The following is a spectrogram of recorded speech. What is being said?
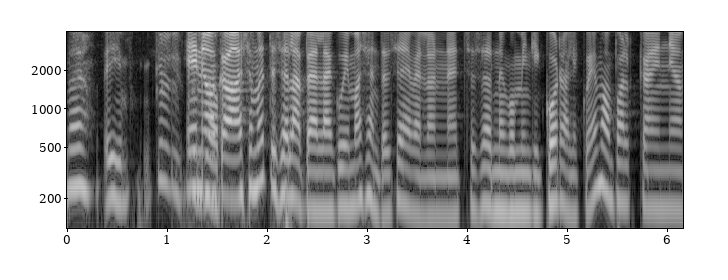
nojah, ei küll. ei no saab. aga sa mõtle selle peale, kui masendav see veel on, et sa saad nagu mingi korralikku emapalka onju,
